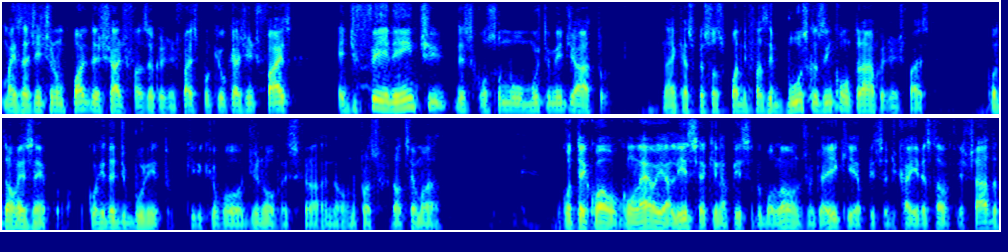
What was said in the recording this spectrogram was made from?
mas a gente não pode deixar de fazer o que a gente faz, porque o que a gente faz é diferente desse consumo muito imediato, né? Que as pessoas podem fazer buscas e encontrar o que a gente faz. Vou dar um exemplo: a corrida de Bonito, que, que eu vou de novo esse final, não, no próximo final de semana. Encontrei com, o Léo e a Alice aqui na pista do Bolão, Jundiaí, que a pista de Caíra estava fechada.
